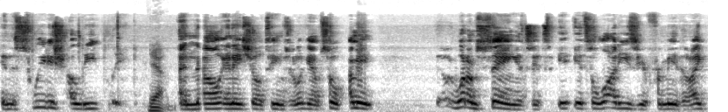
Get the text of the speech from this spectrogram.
in the Swedish elite league. Yeah. And now NHL teams are looking at him. So I mean, what I'm saying is it's it's a lot easier for me that I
